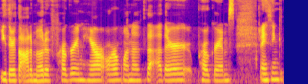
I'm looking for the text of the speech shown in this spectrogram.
either the automotive program here or one of the other programs. And I think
